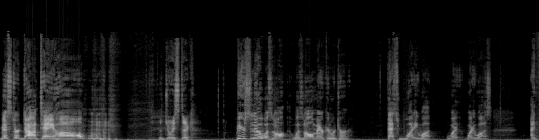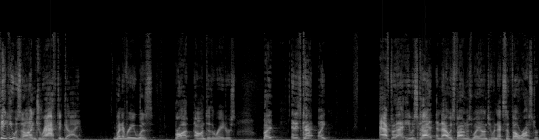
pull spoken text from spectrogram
Mr. Dante Hall. The joystick. Pierson-El was an all was an all American returner. That's what he was. What what he was. I think he was an undrafted guy whenever he was brought onto the Raiders. But and he's kind of like after that he was cut and now he's found his way onto an XFL roster.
